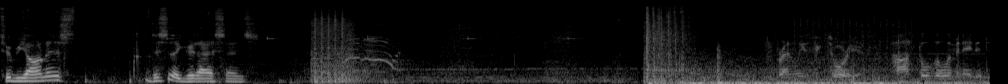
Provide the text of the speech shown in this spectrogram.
To be honest, this is a good ass sense. victorious. Hostiles eliminated.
